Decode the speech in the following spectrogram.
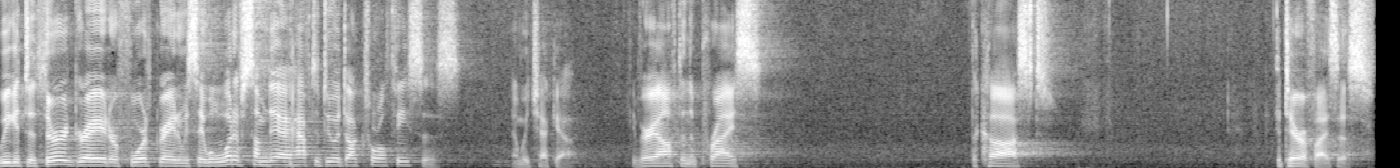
We get to third grade or fourth grade and we say, well, what if someday I have to do a doctoral thesis? And we check out. Very often, the price, the cost, it terrifies us.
